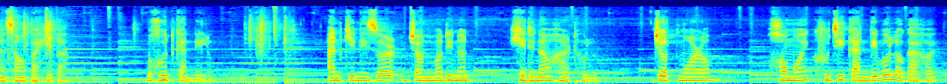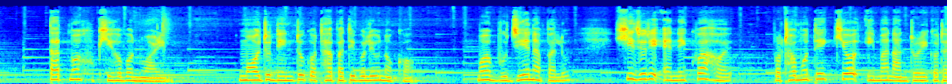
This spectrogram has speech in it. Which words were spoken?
নাযাওঁ পাহিবা। বহুত কান্দিলোঁ। আনকি নিজৰ জন্মদিনত সেইদিনাও হাৰ্ট হ'লোঁ। য'ত মৰম সময় খুজি কান্দিব লগা হয় তাত মই সুখী হ'ব নোৱাৰিম। মইতো দিনটো কথা পাতিবলৈও নকওঁ। মই বুজিয়ে নাপালোঁ সি যদি এনেকুৱা হয় প্ৰথমতে কিয় ইমান আন্তৰিকতা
